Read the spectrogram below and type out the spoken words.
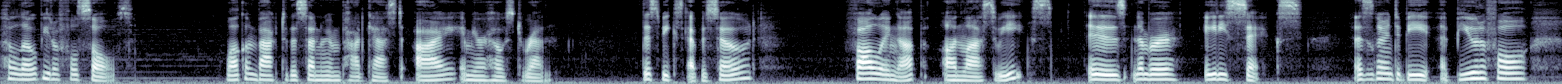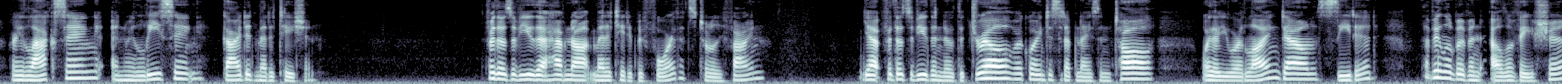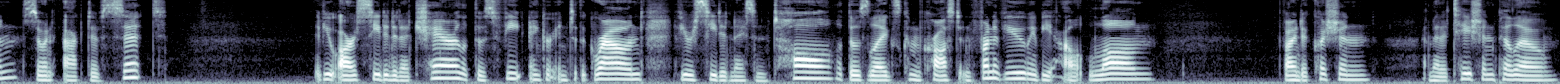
Hello, beautiful souls. Welcome back to the Sunroom Podcast. I am your host, Ren. This week's episode, following up on last week's, is number 86. This is going to be a beautiful, relaxing, and releasing guided meditation. For those of you that have not meditated before, that's totally fine. Yet, for those of you that know the drill, we're going to sit up nice and tall, whether you are lying down, seated, having a little bit of an elevation, so an active sit. If you are seated in a chair, let those feet anchor into the ground. If you're seated nice and tall, let those legs come crossed in front of you, maybe out long. Find a cushion, a meditation pillow.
